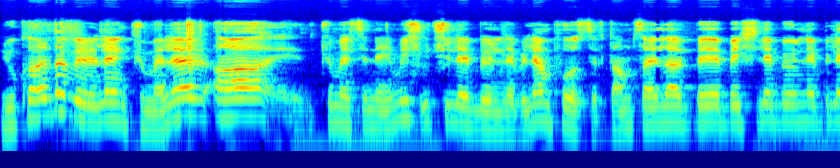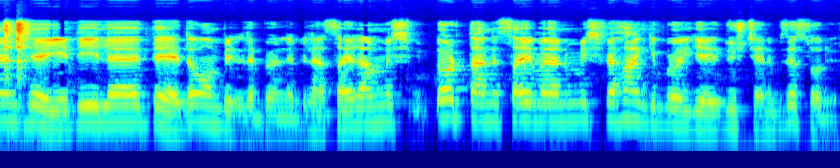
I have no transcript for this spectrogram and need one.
Yukarıda verilen kümeler A kümesi neymiş? 3 ile bölünebilen pozitif tam sayılar. B 5 ile bölünebilen C 7 ile D de 11 ile bölünebilen sayılarmış. 4 tane sayı vermiş ve hangi bölgeye düşeceğini bize soruyor.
